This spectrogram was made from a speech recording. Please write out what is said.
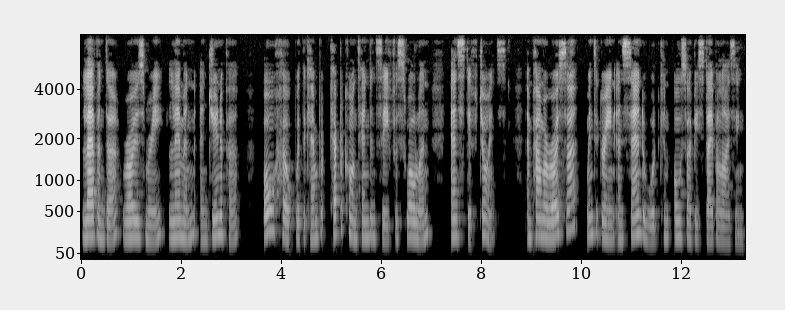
Lavender, rosemary, lemon, and juniper all help with the Capricorn tendency for swollen and stiff joints. And palmarosa, wintergreen, and sandalwood can also be stabilizing.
